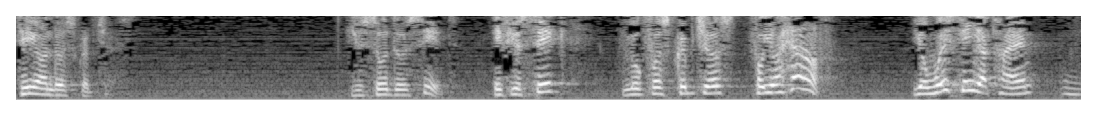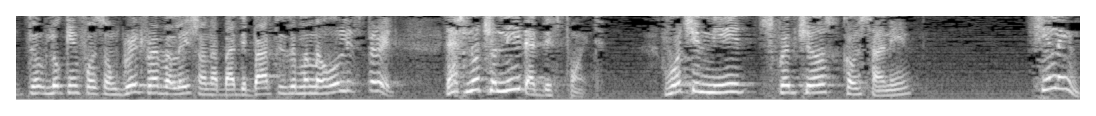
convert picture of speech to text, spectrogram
Stay on those scriptures. You sow those seeds. If you're sick, look for scriptures for your health. You're wasting your time looking for some great revelation about the baptism and the Holy Spirit. That's not your need at this point. What you need, scriptures concerning healing.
